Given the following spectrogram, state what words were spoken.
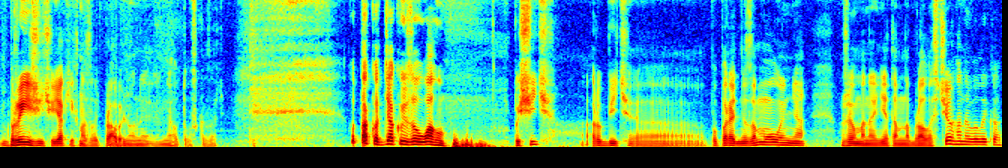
брижі, чи як їх назвати правильно, не, не готов сказати. От так от дякую за увагу. Пишіть, робіть е, попереднє замовлення. Вже в мене є там набралась черга невелика.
